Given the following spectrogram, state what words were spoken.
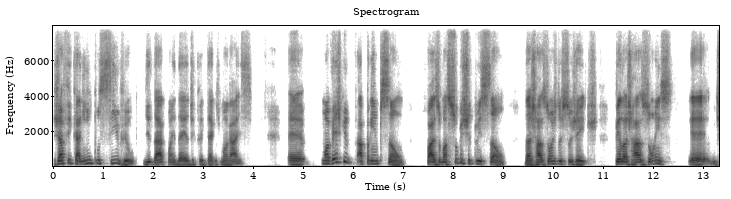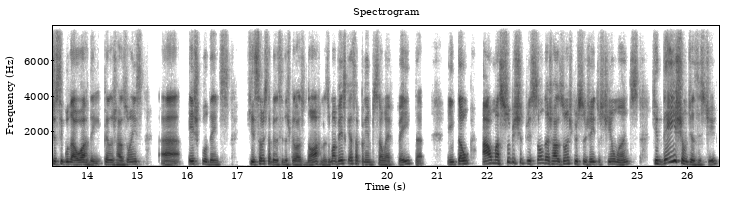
já ficaria impossível lidar com a ideia de critérios morais. É, uma vez que a preempção faz uma substituição das razões dos sujeitos pelas razões é, de segunda ordem, pelas razões ah, excludentes que são estabelecidas pelas normas, uma vez que essa preempção é feita, então há uma substituição das razões que os sujeitos tinham antes, que deixam de existir,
